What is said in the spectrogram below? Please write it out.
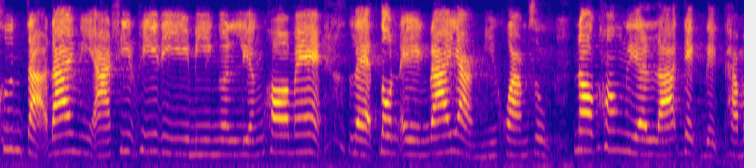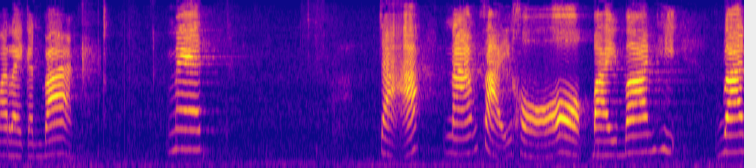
ขึ้นจะได้มีอาชีพที่ดี มีเงินเลี้ยงพ่อแม่ และตนเองได้อย่างมีความสุข นอกห้องเรียนละเด็กๆทำอะไรกันบ้าง แม่จ๋า น้ำใสข อออกไปบ้านที่บ้าน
